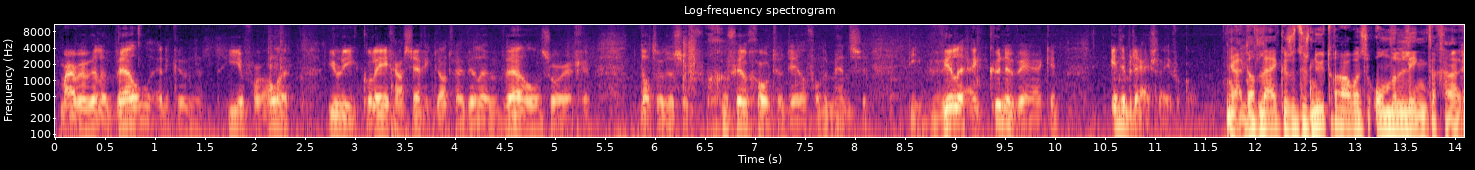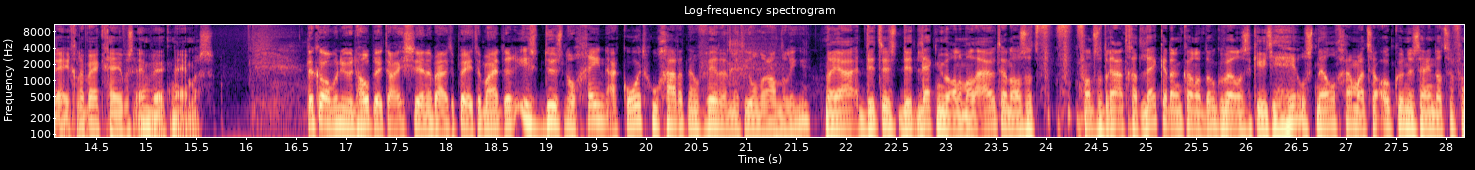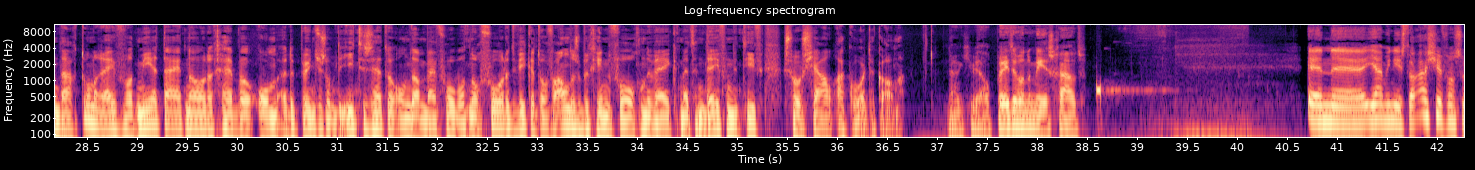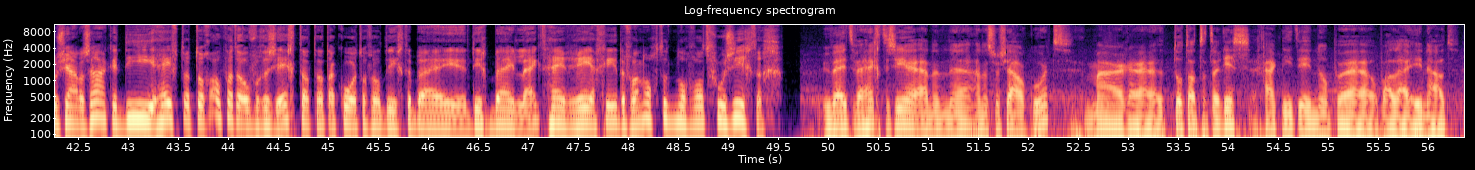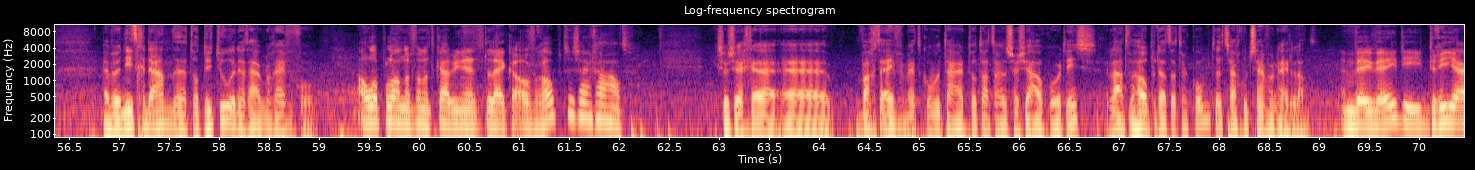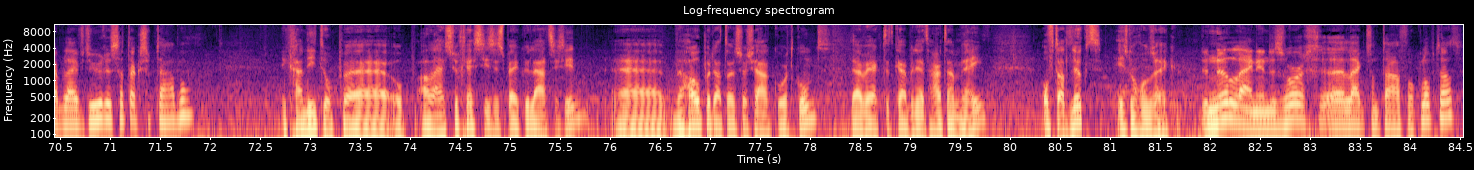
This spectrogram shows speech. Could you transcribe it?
Maar we willen wel, en ik hier voor alle jullie collega's zeg ik dat... wij willen wel zorgen dat er dus een veel groter deel van de mensen... die willen en kunnen werken in het bedrijfsleven komen. Ja, dat lijken ze dus nu trouwens onderling te gaan regelen, werkgevers en werknemers. Er komen nu een hoop details eh, naar buiten, Peter. Maar er is dus nog geen akkoord. Hoe gaat het nou verder met die onderhandelingen? Nou ja, dit, is, dit lekt nu allemaal uit. En als het van zodra het gaat lekken, dan kan het ook wel eens een keertje heel snel gaan. Maar het zou ook kunnen zijn dat ze vandaag toch nog even wat meer tijd nodig hebben... om de puntjes op de i te zetten. Om dan bijvoorbeeld nog voor het weekend of anders begin volgende week... met een definitief sociaal akkoord te komen. Dankjewel. Peter van der Meerschout. En uh, ja, minister Asje van Sociale Zaken die heeft er toch ook wat over gezegd... dat dat akkoord toch wel dichterbij, uh, dichtbij lijkt. Hij reageerde vanochtend nog wat voorzichtig. U weet, we hechten zeer aan een, uh, aan een sociaal akkoord. Maar totdat het er is, ga ik niet in op, op allerlei inhoud. Hebben we niet gedaan tot nu toe en dat hou ik nog even voor. Alle plannen van het kabinet lijken overhoop te zijn gehaald. Ik zou zeggen, wacht even met commentaar totdat er een sociaal akkoord is. Laten we hopen dat het er komt. Dat zou goed zijn voor Nederland. Een WW die drie jaar blijft duren, is dat acceptabel? Ik ga niet op, uh, op allerlei suggesties en speculaties in. Uh, we hopen dat er een sociaal akkoord komt. Daar werkt het kabinet hard aan mee. Of dat lukt, is nog onzeker. De nullijn in de zorg uh, lijkt van tafel, klopt dat?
